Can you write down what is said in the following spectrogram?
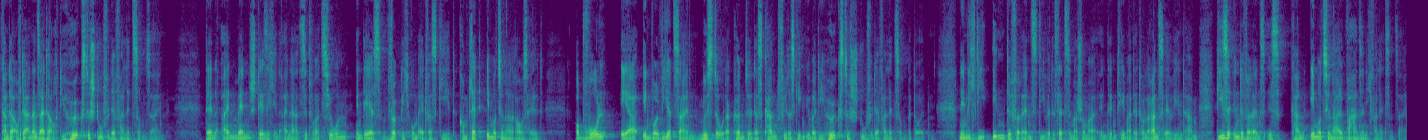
kann da auf der anderen Seite auch die höchste Stufe der Verletzung sein. Denn ein Mensch, der sich in einer Situation, in der es wirklich um etwas geht, komplett emotional raushält, obwohl er involviert sein müsste oder könnte, das kann für das Gegenüber die höchste Stufe der Verletzung bedeuten. Nämlich die Indifferenz, die wir das letzte Mal schon mal in dem Thema der Toleranz erwähnt haben. Diese Indifferenz ist, kann emotional wahnsinnig verletzend sein.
